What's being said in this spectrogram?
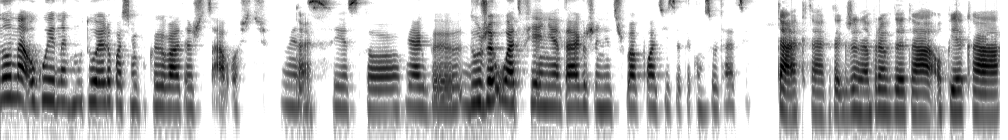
no, na ogół jednak Mutuel właśnie pokrywa też całość, Tak. więc jest to jakby duże ułatwienie, tak, że nie trzeba płacić za te konsultacje. Tak, tak, także naprawdę ta opieka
